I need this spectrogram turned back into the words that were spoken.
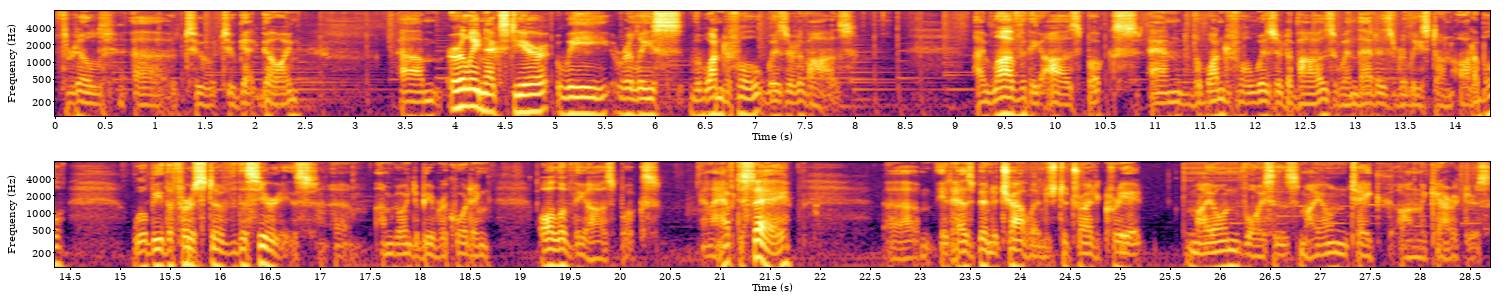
thrilled uh, to, to get going. Um, early next year, we release The Wonderful Wizard of Oz. I love the Oz books, and The Wonderful Wizard of Oz, when that is released on Audible, will be the first of the series. Um, I'm going to be recording all of the Oz books. And I have to say, um, it has been a challenge to try to create my own voices, my own take on the characters.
